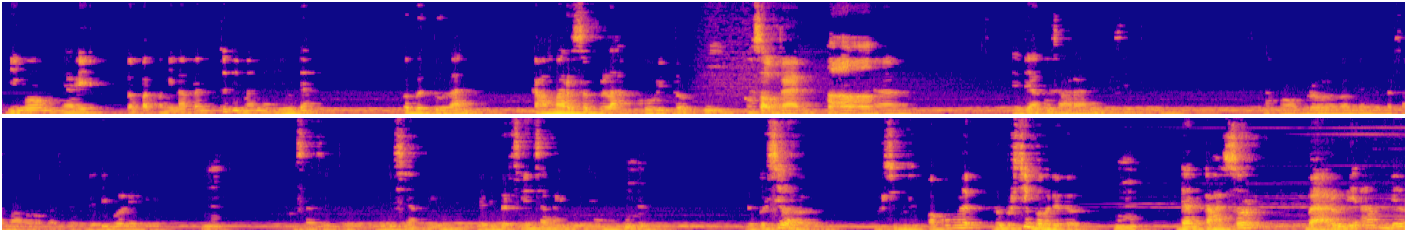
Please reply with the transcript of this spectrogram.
bingung nyari tempat penginapan itu di mana ya udah kebetulan kamar sebelahku itu Hmm. kosong kan ah. Nah, jadi aku saranin ke situ. Nah, ngobrol panjang lebar sama lo, pas udah dibolehin Hmm. sana situ. Udah disiapin, udah dibersihin sama ibunya. Hmm. Udah bersih lah, bersih bersih. Aku ngeliat udah bersih banget itu. Hmm. Dan kasur baru diambil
